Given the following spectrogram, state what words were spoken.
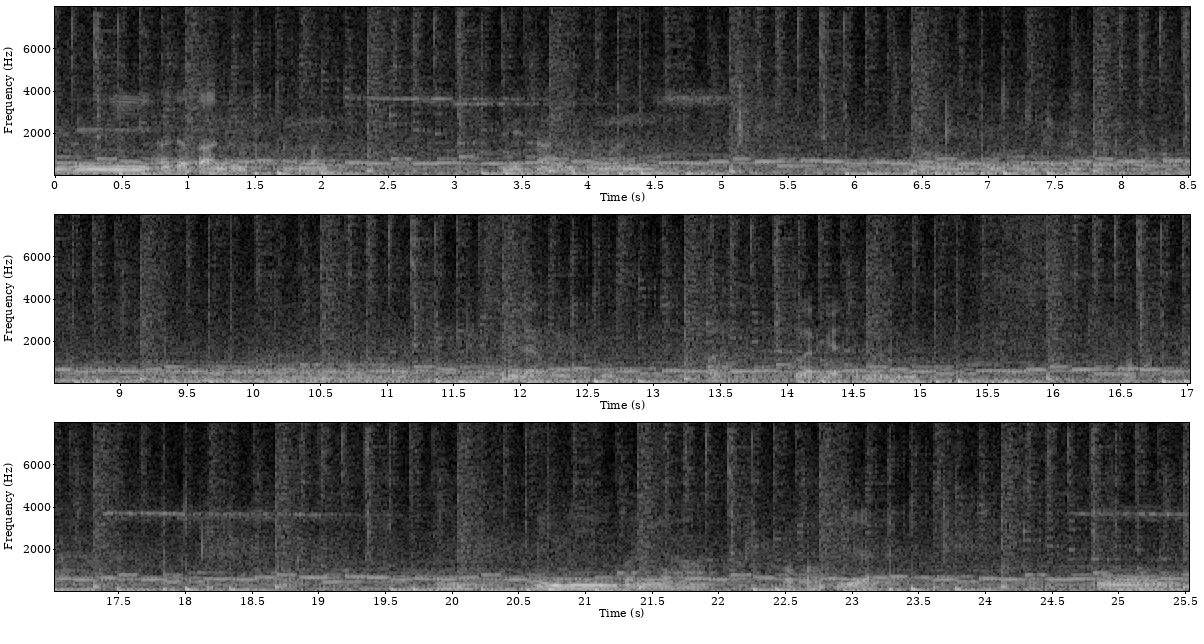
ini ada tanduk teman-teman. Ini tanduk zaman luar biasa teman-teman ini banyak properti ya. Uh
